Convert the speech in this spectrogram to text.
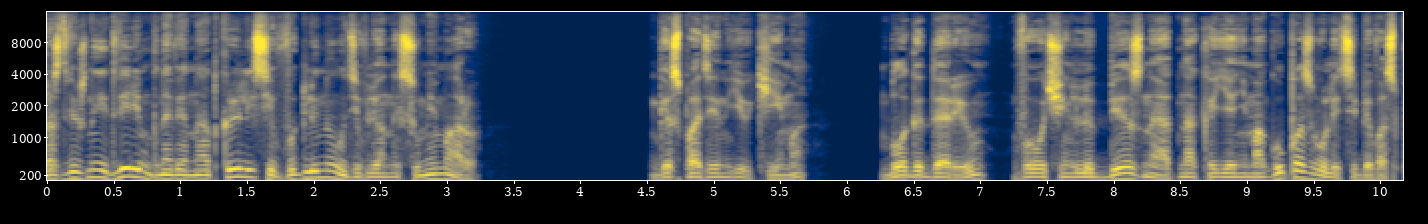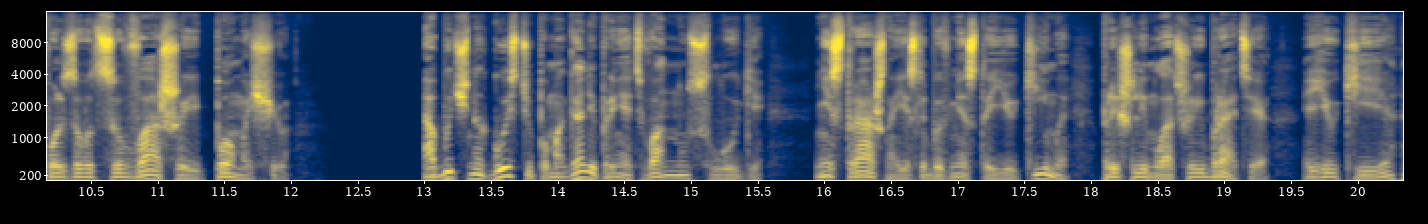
Раздвижные двери мгновенно открылись, и выглянул удивленный Сумимару. «Господин Юкима, благодарю, вы очень любезны, однако я не могу позволить себе воспользоваться вашей помощью». Обычно гостю помогали принять ванну слуги. Не страшно, если бы вместо Юкимы пришли младшие братья Юкия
